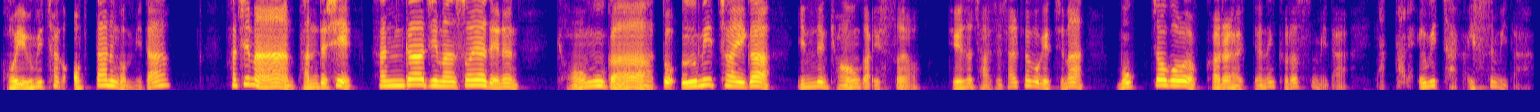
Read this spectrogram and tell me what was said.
거의 의미 차가 없다는 겁니다. 하지만 반드시 한 가지만 써야 되는 경우가 또 의미 차이가 있는 경우가 있어요. 뒤에서 자세히 살펴보겠지만 목적어 역할을 할 때는 그렇습니다. 약간의 의미 차이가 있습니다.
